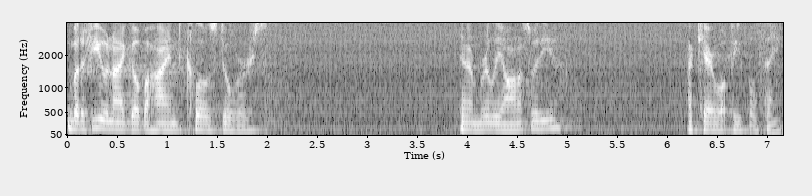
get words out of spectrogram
But if you and I go behind closed doors, and I'm really honest with you, I care what people think.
